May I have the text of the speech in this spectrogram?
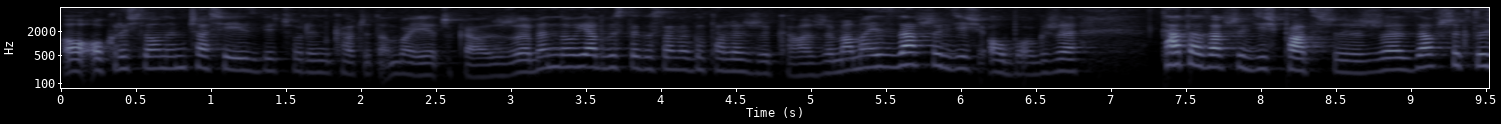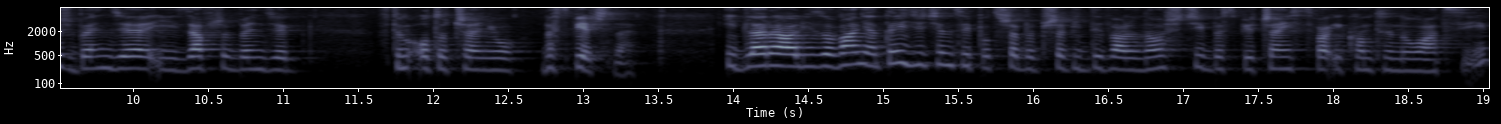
o określonym czasie jest wieczorynka czy tam bajeczka, że będą jadły z tego samego talerzyka, że mama jest zawsze gdzieś obok, że tata zawsze gdzieś patrzy, że zawsze ktoś będzie i zawsze będzie w tym otoczeniu bezpieczne. I dla realizowania tej dziecięcej potrzeby przewidywalności, bezpieczeństwa i kontynuacji,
